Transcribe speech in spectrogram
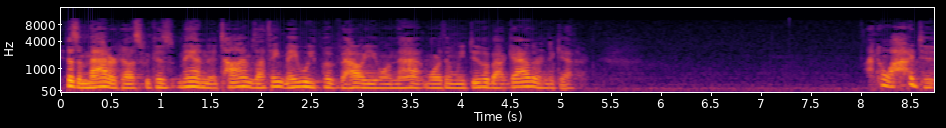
it doesn't matter to us because, man, at times I think maybe we put value on that more than we do about gathering together. Know I do.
